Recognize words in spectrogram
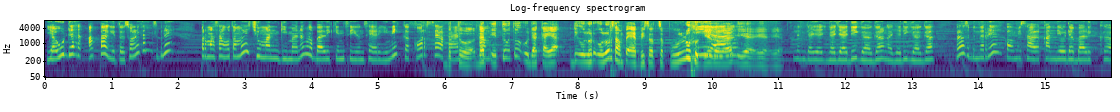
ya udah apa gitu soalnya kan sebenarnya permasalahan utamanya cuman gimana ngebalikin si Yun Seri ini ke Korsel kan Betul. Dan Sam- itu tuh udah kayak diulur-ulur sampai episode 10 gitu Iya. kan. Iya, iya, iya. dan gak, gak jadi gagal nggak jadi gagal padahal sebenarnya kalau misalkan dia udah balik ke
